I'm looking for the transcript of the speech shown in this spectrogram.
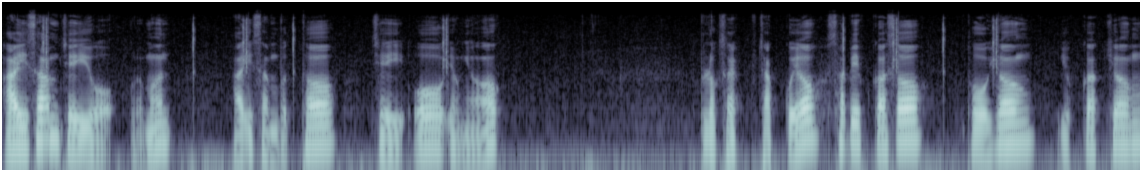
i3, j5 그러면 i3부터 j5 영역 블록 잡고요. 삽입 가서 도형, 육각형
